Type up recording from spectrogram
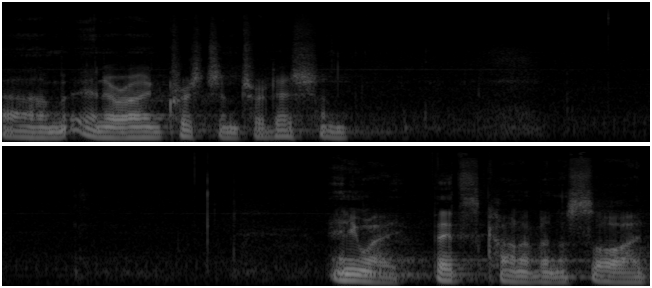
um, in our own Christian tradition. Anyway, that's kind of an aside.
